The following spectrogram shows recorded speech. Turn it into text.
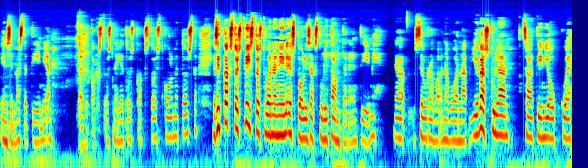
ensimmäistä tiimiä. Tai 12, 14, 12, 13. Ja sitten 12-15 vuonna niin Espoon lisäksi tuli Tampereen tiimi. Ja seuraavana vuonna Jyväskylään saatiin joukkue.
